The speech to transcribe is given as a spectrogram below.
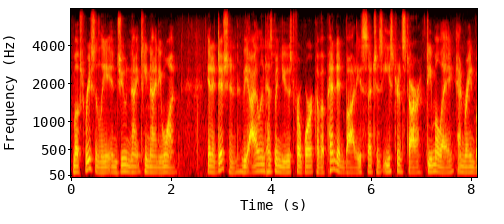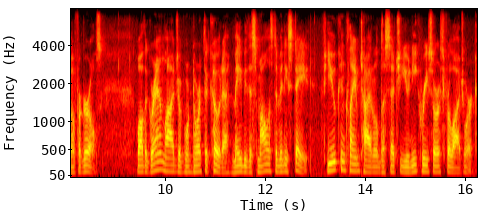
most recently in June 1991. In addition, the island has been used for work of appendant bodies such as Eastern Star, DeMolay, and Rainbow for Girls. While the Grand Lodge of North Dakota may be the smallest of any state, few can claim title to such a unique resource for lodge work,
